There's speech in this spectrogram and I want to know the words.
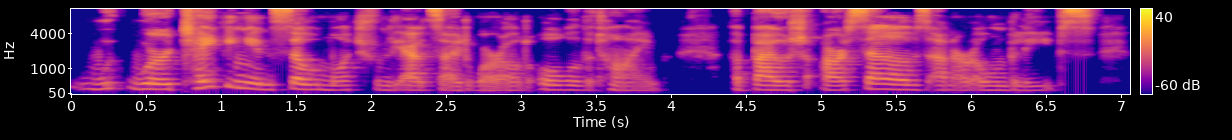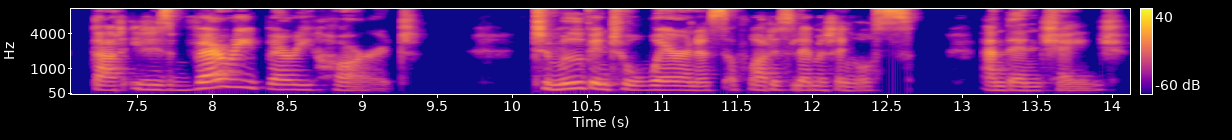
we're taking in so much from the outside world all the time about ourselves and our own beliefs that it is very very hard to move into awareness of what is limiting us and then change.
